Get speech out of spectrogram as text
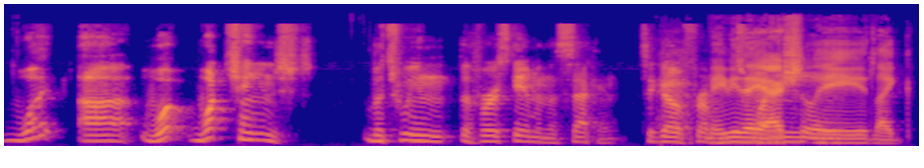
What uh what what changed between the first game and the second to go from Maybe they actually like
